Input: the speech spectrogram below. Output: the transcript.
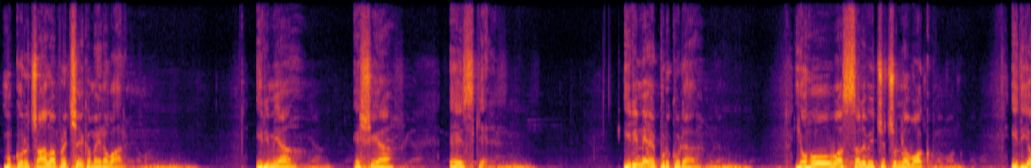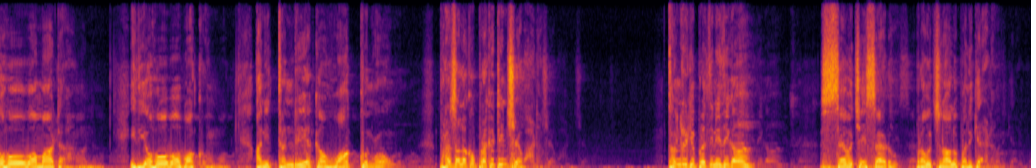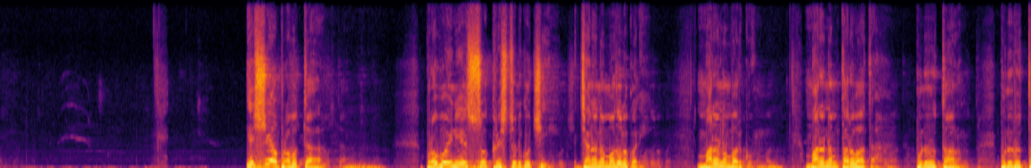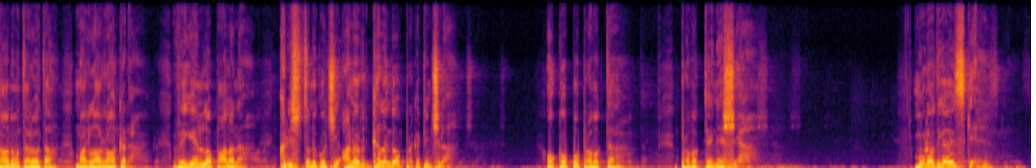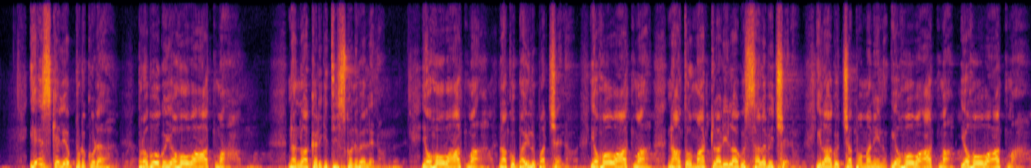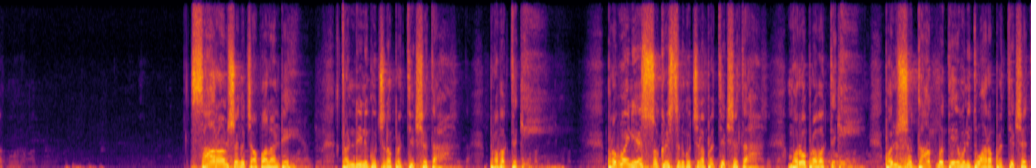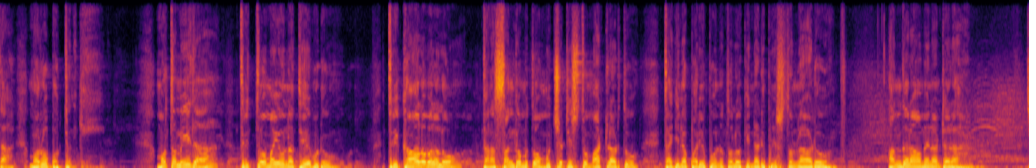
ముగ్గురు చాలా ప్రత్యేకమైన వారు. ఇరిమియా ఎషియా ఏస్కేల్. ఇరిమే ఎప్పుడు కూడా యహోవా సెలవిచ్చుచున్న వాకు ఇది యహోవా మాట. ఇది యహోవా వాక్కు. అని తండ్రి యొక్క వాక్కును ప్రజలకు ప్రకటించేవాడు. తండ్రికి ప్రతినిధిగా సేవ చేశాడు ప్రవచనాలు పలికాడు. ఏషియా ప్రవక్త ప్రభు అయిన యేసు క్రీస్తుని గుచ్చి జననం మొదలుకొని మరణం వరకు మరణం తర్వాత పునరుత్నం పునరుత్నం తర్వాత మరలా రాకడ వెయ్యేళ్ళ పాలన క్రీస్తుని గూర్చి అనర్గళంగా ప్రకటించిన ఓ గొప్ప ప్రవక్త ప్రవక్త అయిన యెషయా మూడవదిగా ఎస్కేల్ ఏస్కేల్ ఎప్పుడు కూడా ప్రభువుకు యహోవా ఆత్మ నన్ను అక్కడికి తీసుకొని వెళ్ళాను. యహో ఆత్మ నాకు బయలుపరిచాను. యహోవా ఆత్మ నాతో మాట్లాడి ఇలాగూ సెలవిచ్చాను. ఇలాగూ చెప్పమనేను. యహోవ ఆత్మ యహోవ ఆత్మ. సారాంశంగా చెప్పాలంటే తండ్రిని కూర్చున్న ప్రత్యక్షత ప్రవక్తకి ప్రభు అయిన యేసుక్రీస్తుని కూర్చున్న ప్రత్యక్షత మరో ప్రవక్తకి పరిశుద్ధాత్మ దేవుని ద్వారా ప్రత్యక్షత మరో భక్తునికి. మొత్తం మీద త్రిత్వమై ఉన్న దేవుడు త్రికాలవలలో తన సంఘముతో ముచ్చటిస్తూ మాట్లాడుతూ తగిన పరిపూర్ణతలోకి నడిపిస్తున్నాడు. అందరూ ఆమెనంటారా?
